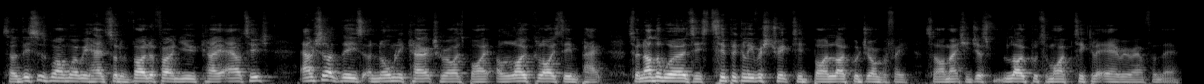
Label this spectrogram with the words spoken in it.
So this is one where we had sort of Vodafone UK outage Outages like these are normally characterized by a localized impact. So in other words, it's typically restricted by local geography. So I'm actually just local to my particular area around from there.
